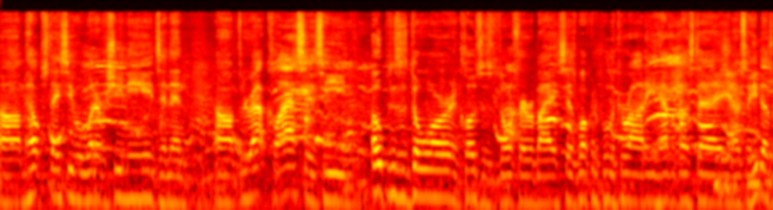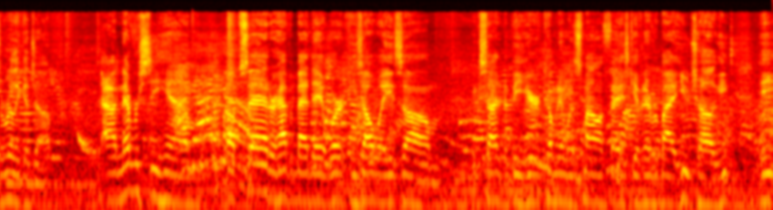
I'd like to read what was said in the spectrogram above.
um, help Stacy with whatever she needs, and then um, throughout classes he opens the door and closes the door for everybody. He says, "Welcome to Pooler Karate. Have a blessed day." You know, so he does a really good job. I never see him upset or have a bad day at work. He's always um, excited to be here, coming in with a smiling face, giving everybody a huge hug. He, he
